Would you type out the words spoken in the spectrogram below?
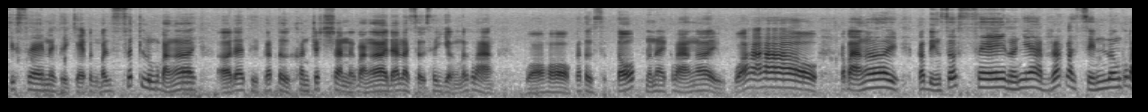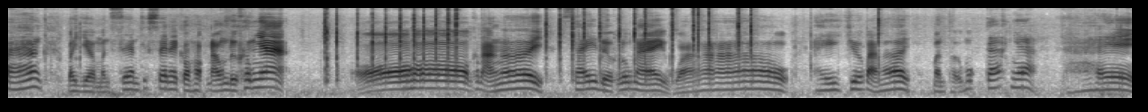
chiếc xe này thì chạy bằng bánh xích luôn các bạn ơi. Ở đây thì có từ construction nè các bạn ơi, đó là sự xây dựng đó các bạn. Wow, có từ stop nữa này các bạn ơi. Wow, các bạn ơi, có biển số xe nữa nha, rất là xịn luôn các bạn. Bây giờ mình xem chiếc xe này còn hoạt động được không nha. Ồ, oh, các bạn ơi, xây được luôn này. Wow, hay chưa bạn ơi? Mình thử múc cát nha. Đây,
